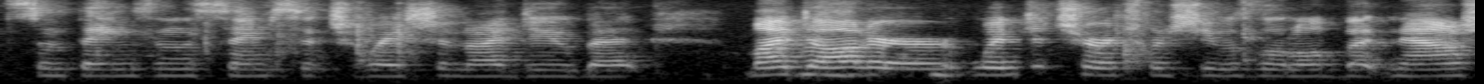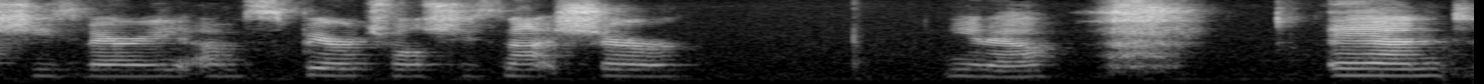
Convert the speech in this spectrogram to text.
some things in the same situation I do, but my daughter went to church when she was little, but now she's very um, spiritual. She's not sure, you know. And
